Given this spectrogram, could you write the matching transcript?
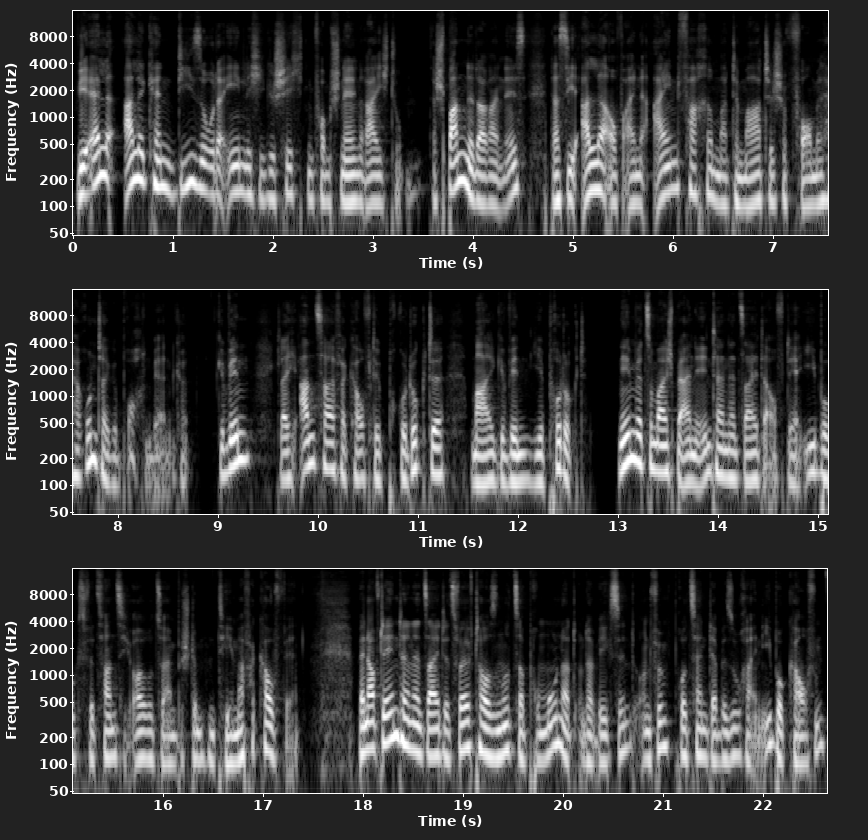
Wir alle, kennen diese oder ähnliche Geschichten vom schnellen Reichtum. Das Spannende daran ist, dass sie alle auf eine einfache mathematische Formel heruntergebrochen werden können. Gewinn gleich Anzahl verkaufte Produkte mal Gewinn je Produkt. Nehmen wir zum Beispiel eine Internetseite, auf der E-Books für 20 Euro zu einem bestimmten Thema verkauft werden. Wenn auf der Internetseite 12.000 Nutzer pro Monat unterwegs sind und 5% der Besucher ein E-Book kaufen,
